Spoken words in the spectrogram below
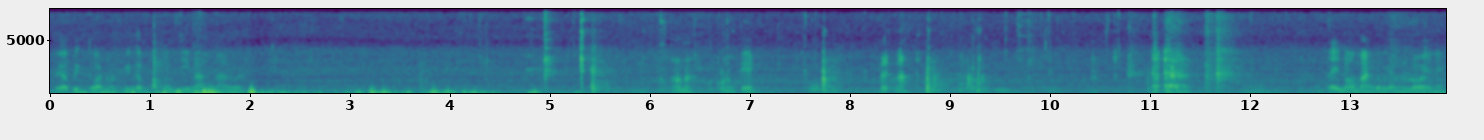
ไปเอาพริกทอดมากินกับน้ำจีนมามาเลย เอามาทำแกงเป็ดนะใส่หน่อไม้กับกันร้อยเนี่ย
